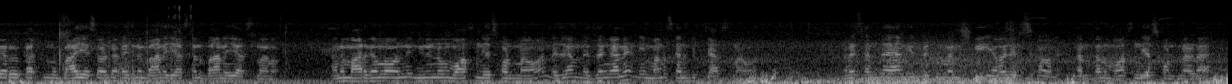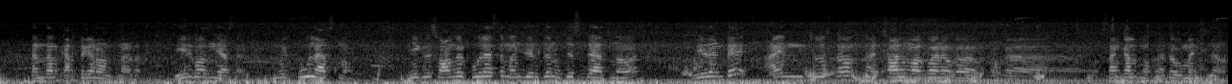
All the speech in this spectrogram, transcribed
గారు కరెక్ట్ నువ్వు బాగా చేస్తావు అయితే నేను బాగానే చేస్తాను బాగానే చేస్తున్నాను అనే మార్గంలో ఉండి నిన్ను నువ్వు మోసం చేసుకుంటున్నావా? నిజంగా నిజంగానే నీ మనసు కనిపించేస్తున్నావా? అనే సందేహానికి ప్రతి మనిషికి ఎలా తెలుసుకోవాలి? తను తను మోసం చేసుకుంటున్నాడా? తను తను కరెక్ట్గానే ఉంటున్నాడా? దేనికోసం చేస్తున్నాడు? నువ్వు పూలు వేస్తున్నావు. నీకు స్వామి గారు పూలు వేస్తే మంచి జరుగుతుంది ఉద్దేశంతో వేస్తున్నావా? లేదంటే ఆయన చూస్తాం చాలు మాకు అని ఒక ఒక సంకల్పం అది ఒక మంచిదనం.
